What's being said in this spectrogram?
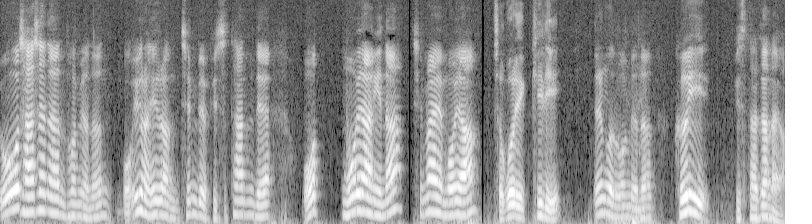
요 자세는 보면은 뭐 이런 이런 진배 비슷한데 옷 모양이나 치마의 모양, 저고리 길이 이런 거 보면은 거의 비슷하잖아요.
